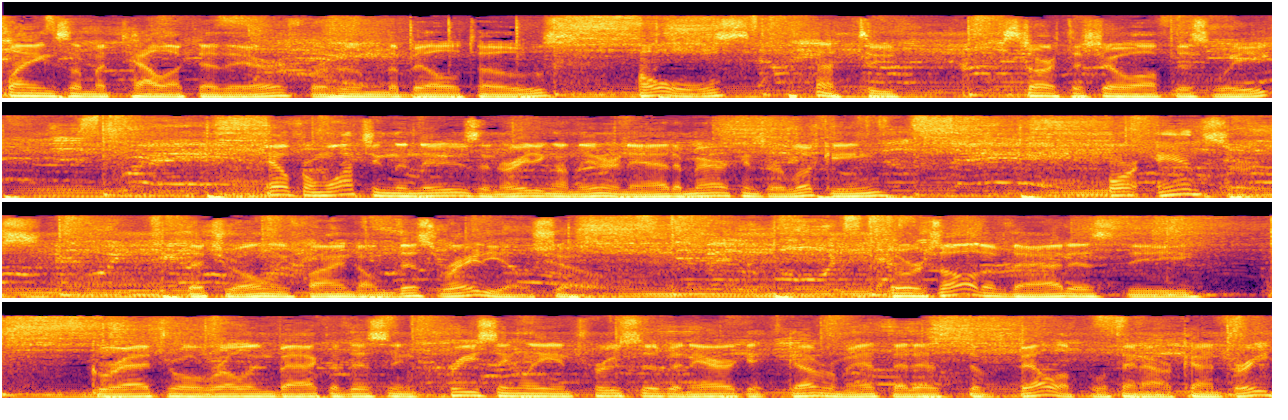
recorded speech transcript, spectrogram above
Playing some Metallica there, for whom the bell tolls, tolls to start the show off this week. You know, from watching the news and reading on the internet, Americans are looking for answers that you only find on this radio show. The result of that is the gradual rolling back of this increasingly intrusive and arrogant government that has developed within our country.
